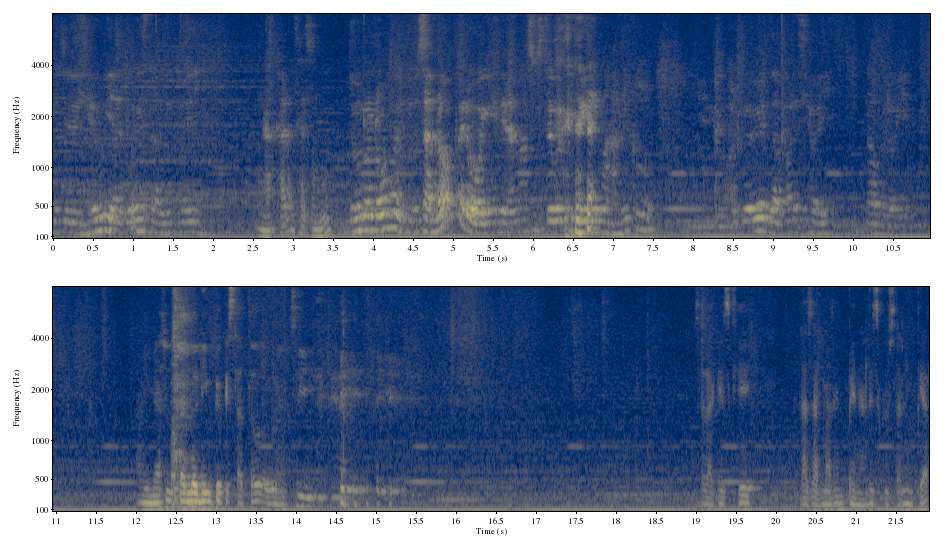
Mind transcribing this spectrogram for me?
Que yo dije, uy, algo me está viendo ahí. ¿Una cara se asomó? No, no, no, o sea, no, pero en general me asusté porque yo dije. Algo de verdad apareció ahí. No, pero bien. A mí me asusta lo limpio que está todo, weón. Sí, ¿Será que es que las armas en pena les gusta limpiar?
